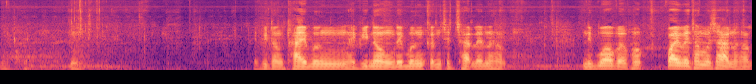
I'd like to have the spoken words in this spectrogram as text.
นี่ครับนี่ให้พี่น้องไทยเบิ้งให้พี่น้องได้เบิ้งกันชัดๆเลยนะครับนี่บ่อแบบเขาปล่อยไว้ธรรมชาตินะครับ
